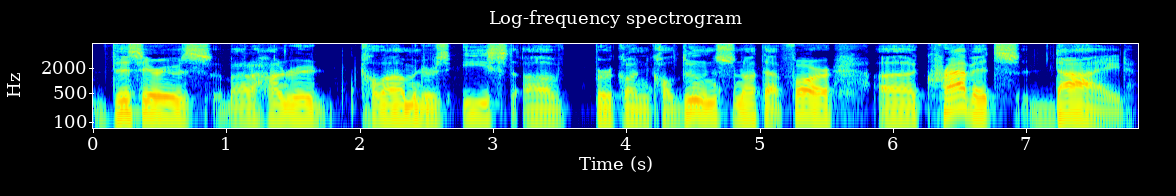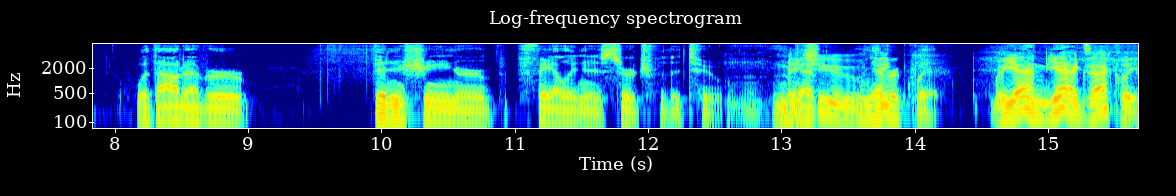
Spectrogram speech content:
this area was about hundred kilometers east of Burkhan Khaldun, so not that far. Uh, Kravitz died without ever finishing or failing his search for the tomb. Mm-hmm. Makes ne- you never think, quit. But yeah, yeah, exactly.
